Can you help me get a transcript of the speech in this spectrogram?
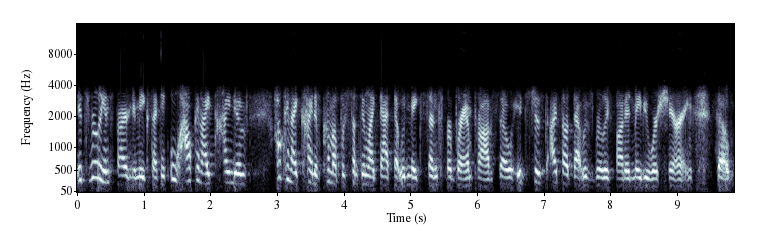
it's really inspiring to me because I think, oh, how can I kind of, how can I kind of come up with something like that that would make sense for Brand Prov? So it's just, I thought that was really fun and maybe worth sharing. So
